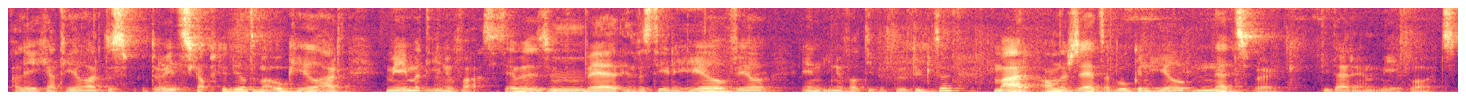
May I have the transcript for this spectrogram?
Allee, gaat heel hard dus het wetenschapsgedeelte, maar ook heel hard mee met innovaties. hè. Wij, Mhm. wij investeren heel veel in innovatieve producten, maar anderzijds hebben we ook een heel netwerk die daarin meebouwt.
